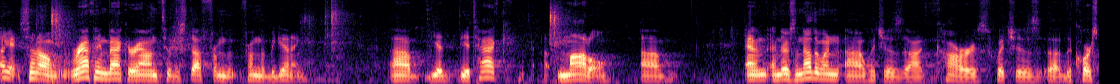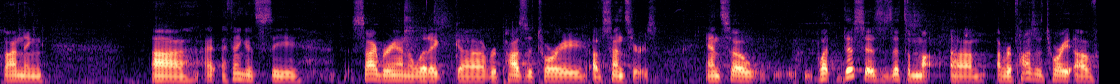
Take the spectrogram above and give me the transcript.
Okay, so now wrapping back around to the stuff from the, from the beginning. Uh, the, the attack model, um, and, and there's another one uh, which is uh, CARS, which is uh, the corresponding, I, I, think it's the cyber analytic uh, repository of sensors. And so what this is, is it's a, um, a repository of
